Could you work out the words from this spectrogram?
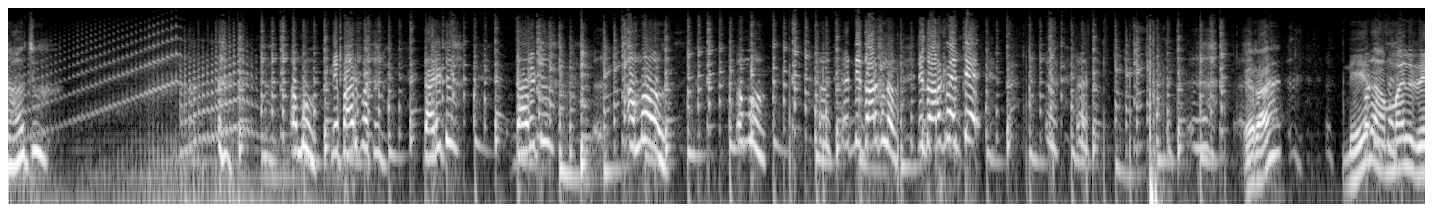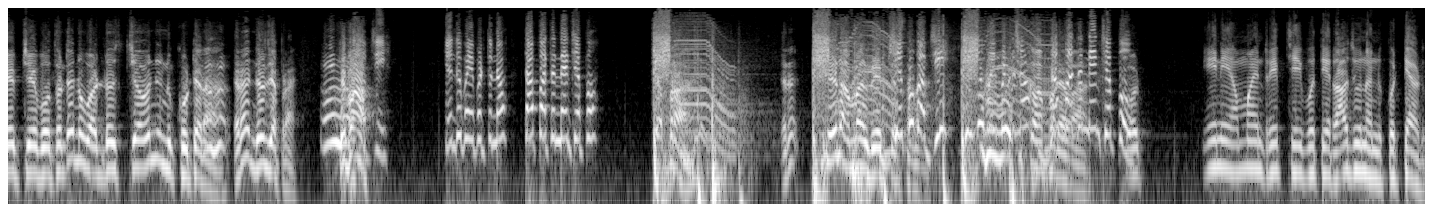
రాజు. అమ్మో నేను పారిపోతాను. దారిటు దారిటు అమ్మో! అమ్మో! నీ దొరకను నీ దొరకనంతే ఎరా నేను అమ్మాయిని రేప్ చేయబోతుంటే నువ్వు అడ్డొచ్చావని నిన్ను కొట్టారా ఎరా నేను చెప్పరా? ఎందుకు భయపడుతున్నావు? తప్పతని నేను చెప్పు. చెప్పరా? ఎరా నేను అమ్మాయిని రేప్ చెప్పు చేస్తాను? బాబ్జీ. ఎందుకు నువ్వు వచ్చి భయపడుతున్నావు? కాపాడావా? తప్పతని నేను చెప్పు నేనే అమ్మాయిని రేప్ చేయబోతే రాజు నన్ను కొట్టాడు.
